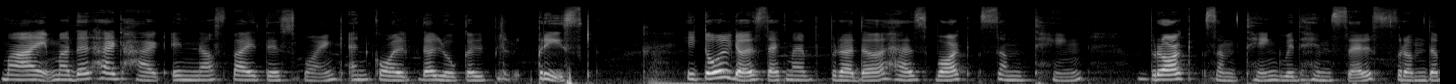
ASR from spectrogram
My mother had had enough by this point and called the local pr- priest. He told us that my brother has bought something, brought something with himself from the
